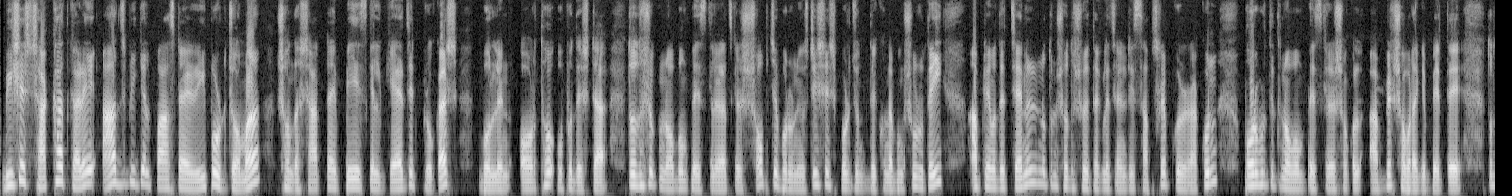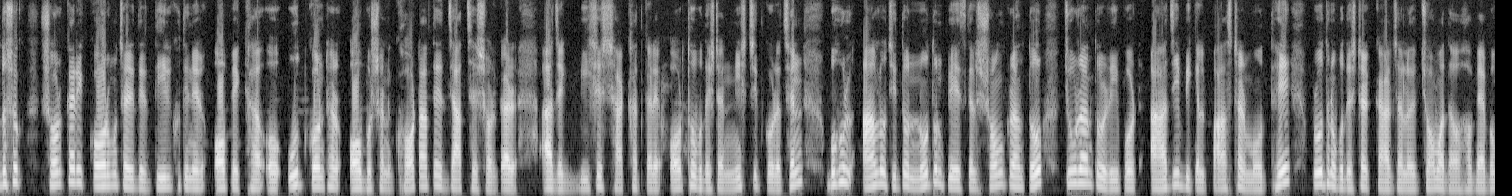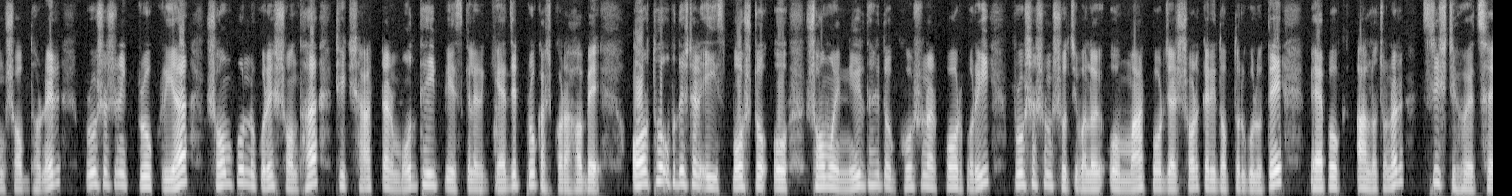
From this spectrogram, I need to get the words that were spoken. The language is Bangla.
বিশেষ সাক্ষাৎকারে আজ বিকেল পাঁচটায় রিপোর্ট জমা সন্ধ্যা সাতটায় পে স্কেল গ্যাজেট প্রকাশ বললেন অর্থ উপদেষ্টা। তো দর্শক, নবম পে স্কেলের আজকের সবচেয়ে বড় নিউজটি শেষ পর্যন্ত দেখুন এবং শুরুতেই আপনি আমাদের চ্যানেলের নতুন সদস্য হয়ে থাকলে চ্যানেলটি সাবস্ক্রাইব করে রাখুন। পরবর্তীতে নবম পে স্কেলের সকল আপডেট সবার আগে পেতে। তো দর্শক, সরকারি কর্মচারীদের দীর্ঘদিনের অপেক্ষা ও উৎকণ্ঠার অবসান ঘটাতে যাচ্ছে সরকার। আজ এক বিশেষ সাক্ষাৎকারে অর্থ উপদেষ্টা নিশ্চিত করেছেন, বহুল আলোচিত নতুন পে স্কেল সংক্রান্ত চূড়ান্ত রিপোর্ট আজই বিকেল পাঁচটার মধ্যে প্রধান উপদেষ্টার কার্যালয়ে জমা দেওয়া হবে এবং সব ধরনের প্রশাসনিক প্রক্রিয়া সম্পন্ন করে সন্ধ্যা ঠিক সাতটার মধ্যেই পে স্কেলের গ্যাজেট প্রকাশ করা হবে। অর্থ উপদেষ্টার এই স্পষ্ট ও সময় নির্ধারিত ঘোষণার পরপরই প্রশাসন সচিবালয় ও মাঠ পর্যায়ের সরকারি দপ্তরগুলোতে ব্যাপক আলোচনার সৃষ্টি হয়েছে।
